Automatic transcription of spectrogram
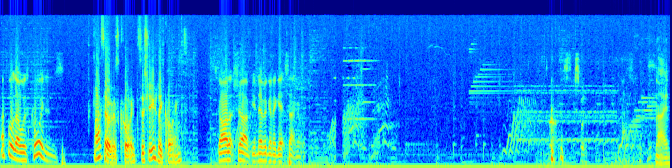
I thought that was coins. I thought it was coins. It's usually coins. Scarlet, shut up. You're never gonna get sacrificed. Nine.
